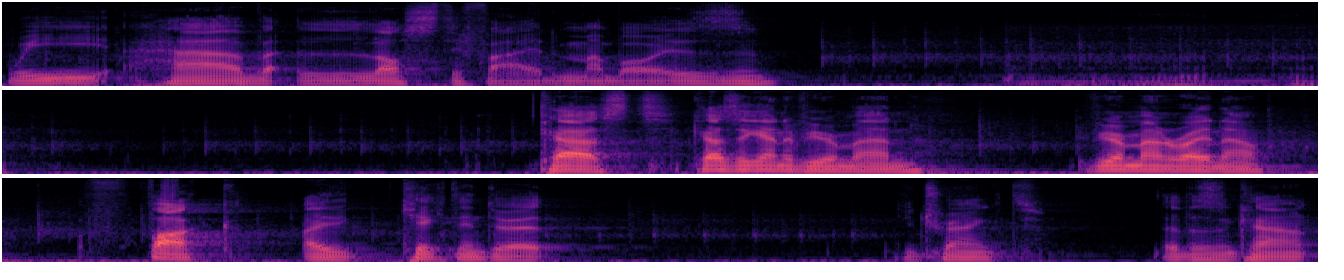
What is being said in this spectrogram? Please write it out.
We have lostified, my boys. Cast. Cast again if you're a man. If you're a man right now. Fuck. I kicked into it. You tranked. That doesn't count.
